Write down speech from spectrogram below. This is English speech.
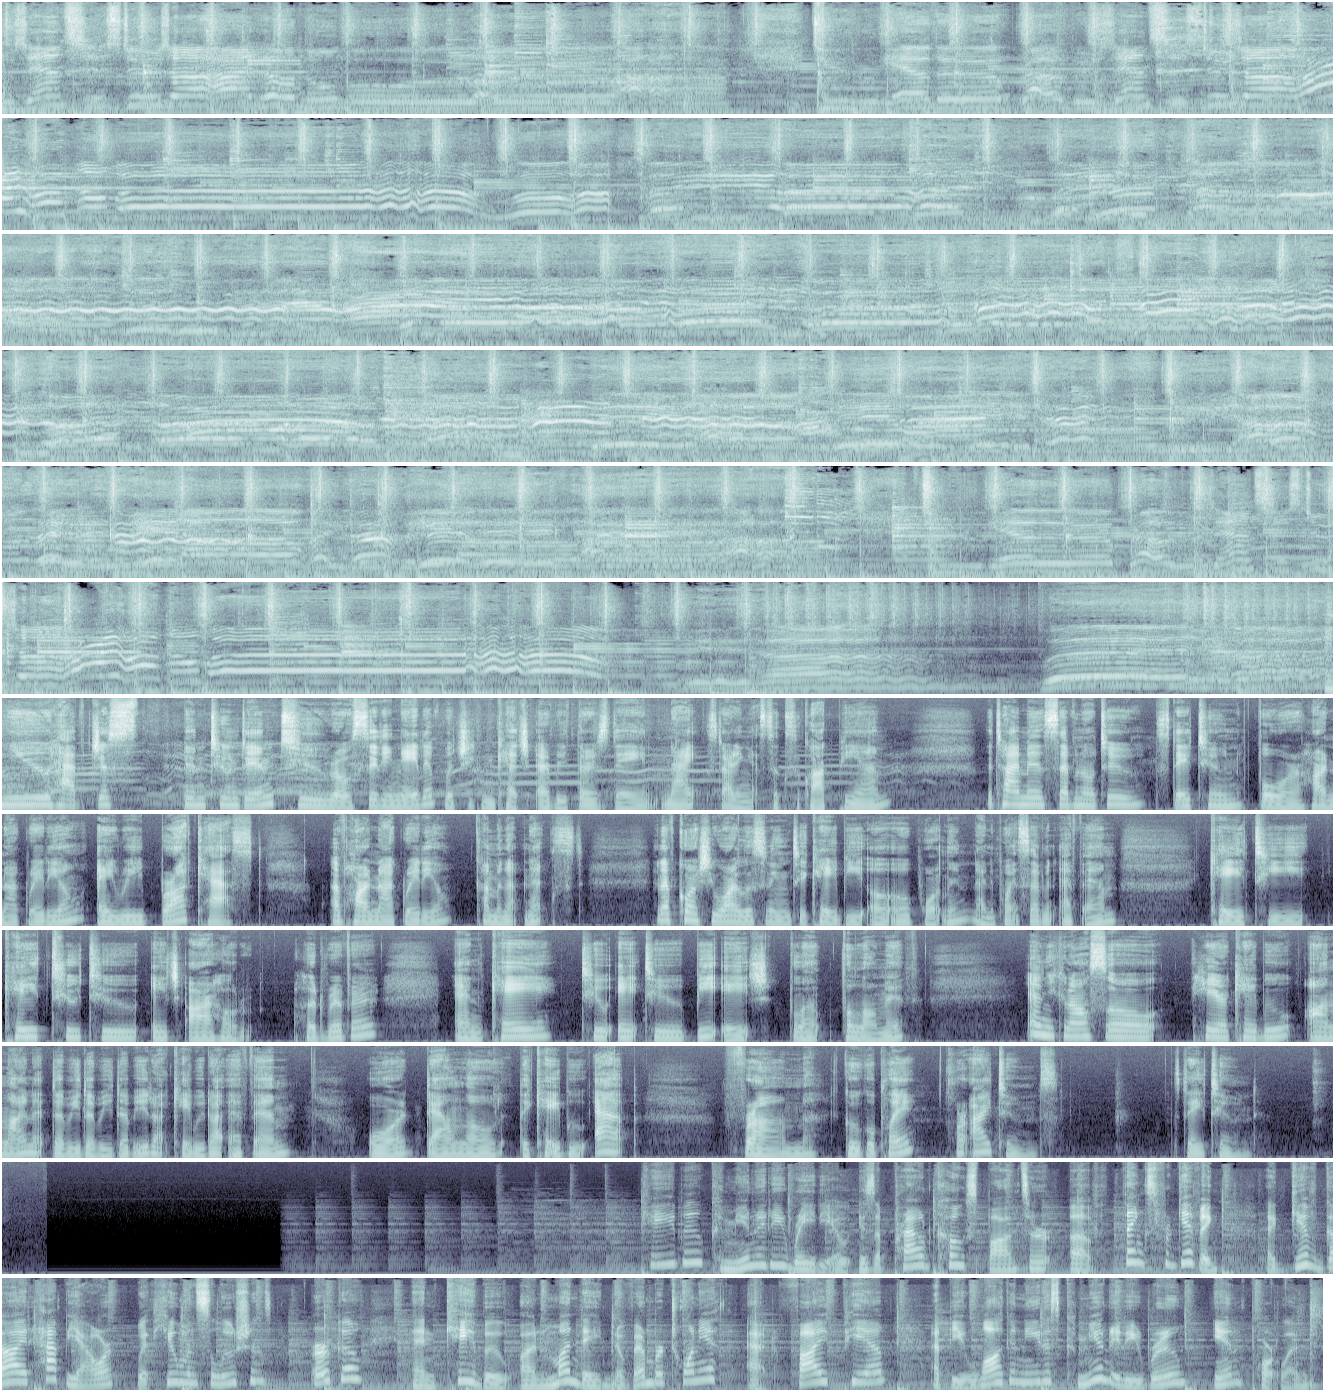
brothers and sisters, I love no more. Oh, ah, Together, brothers and sisters, I just been tuned in to Rose City Native, which you can catch every Thursday night starting at 6 o'clock p.m. The time is 7.02. Stay tuned for Hard Knock Radio, a rebroadcast of Hard Knock Radio coming up next. And of course, you are listening to KBOO Portland, 90.7 FM, KT, K22HR Hood, Hood River, and K282BH Philomath. And you can also hear KBOO online at www.kboo.fm or download the KBOO app from Google Play or iTunes. Stay tuned. KBOO Community Radio is a proud co sponsor of Thanks for Giving, a Give Guide happy hour with Human Solutions, ERCO, and KBOO on Monday, November 20th at 5 p.m. at the Lagunitas Community Room in Portland.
